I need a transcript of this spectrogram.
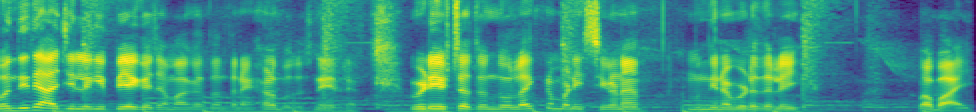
ಬಂದಿದೆ, ಆ ಜಿಲ್ಲೆಗೆ ಬೇಗ ಜಮಾ ಆಗುತ್ತೆ ಅಂತಲೇ ಹೇಳ್ಬೋದು ಸ್ನೇಹಿತರೆ. ವಿಡಿಯೋ ಇಷ್ಟೊಂದು ಲೈಕ್ ಮಾಡಿ, ಸಿಗೋಣ ಮುಂದಿನ ವಿಡಿಯೋದಲ್ಲಿ. ಬಾಯ್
